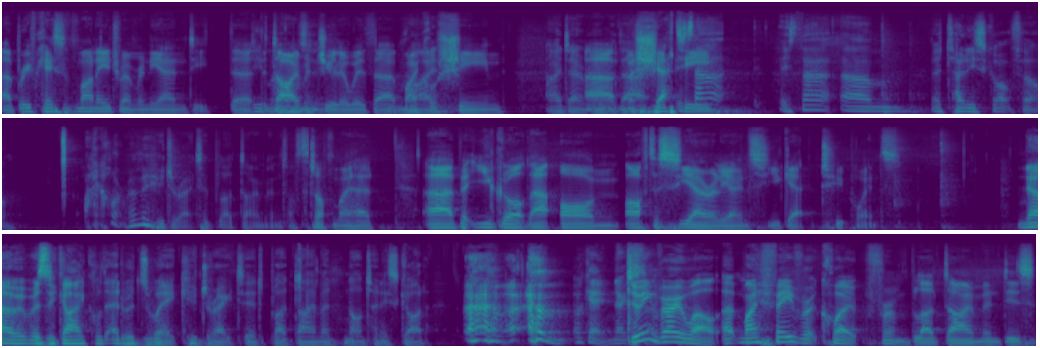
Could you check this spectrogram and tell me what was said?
Uh, briefcase of money. Do you remember in the end he, the, the diamond Hunter. jeweler with uh, Michael Right. Sheen. I don't Uh, remember that. Machete. Is that, is that um, a Tony Scott film? I can't remember who directed Blood Diamond off the top of my head. Uh, but you got that on after Sierra Leone, so you get two points. No, it was a guy called Edward Zwick who directed Blood Diamond, not Tony Scott. okay, next. Doing very well. Uh, my favorite quote from Blood Diamond is,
